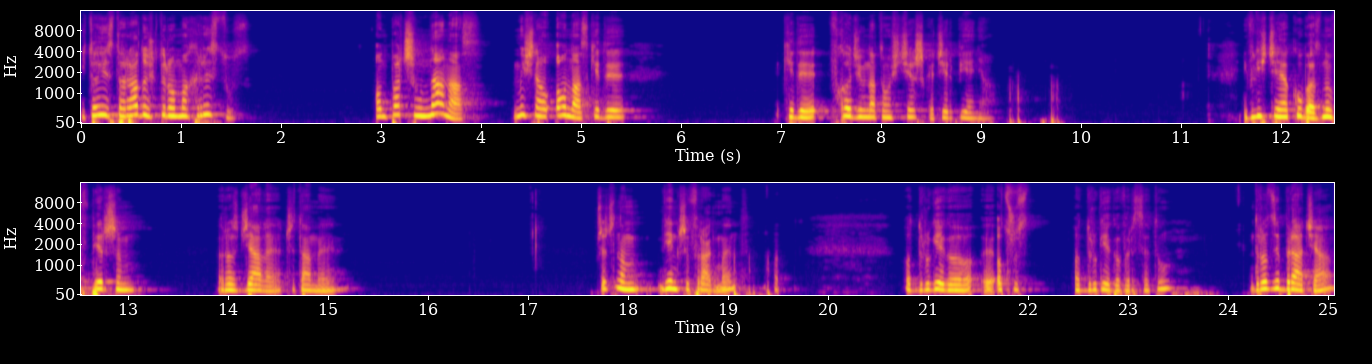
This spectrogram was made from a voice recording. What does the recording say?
I to jest ta radość, którą ma Chrystus. On patrzył na nas, myślał o nas, kiedy, kiedy wchodził na tą ścieżkę cierpienia. I w liście Jakuba, znów w pierwszym rozdziale czytamy, przeczytam większy fragment od, od drugiego, od, szóst, od drugiego wersetu. Drodzy bracia,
